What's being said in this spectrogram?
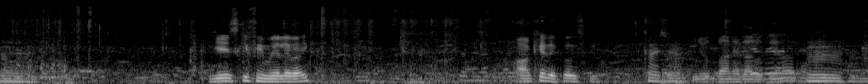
हम्म, ये इसकी फीमेल है भाई। आँखें देखो इसकी। जो दानेदार होती है ना। हम्म, हम्म।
